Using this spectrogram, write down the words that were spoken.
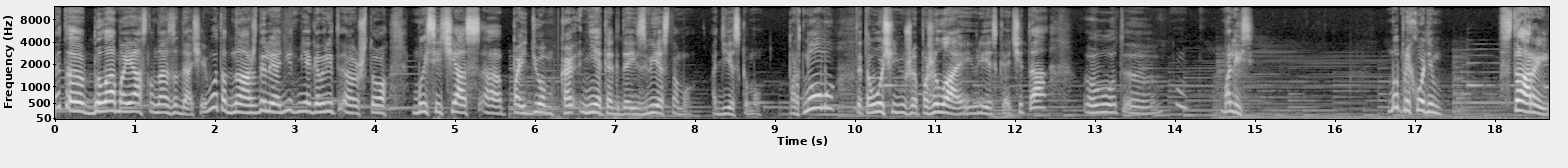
Это была моя основная задача. И вот однажды Леонид мне говорит, э, что мы сейчас э, пойдем к некогда известному одесскому портному. Это очень уже пожилая еврейская чита. Вот, э, ну, молись. Мы приходим в старый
